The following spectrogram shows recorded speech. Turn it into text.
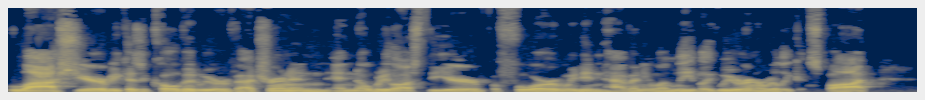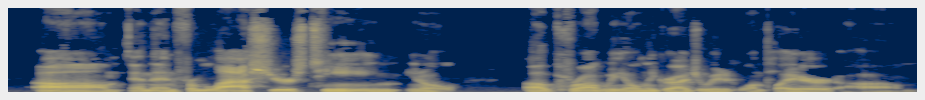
last year because of COVID, we were veteran and, and nobody lost the year before and we didn't have anyone leave. Like we were in a really good spot. Um, and then from last year's team, you know, up front, we only graduated one player. Um,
